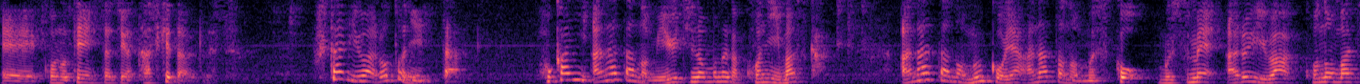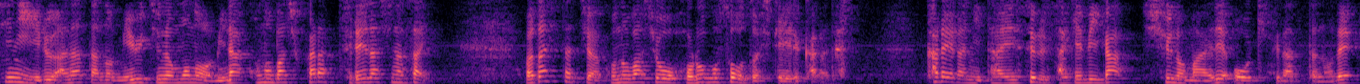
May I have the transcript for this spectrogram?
えー、この天使たちが助けたわけです。2人はロトに言った。他にあなたの身内の者がここにいますか？あなたの婿やあなたの息子娘あるいはこの町にいるあなたの身内の者を皆この場所から連れ出しなさい。私たちはこの場所を滅ぼそうとしているからです。彼らに対する叫びが主の前で大きくなったので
